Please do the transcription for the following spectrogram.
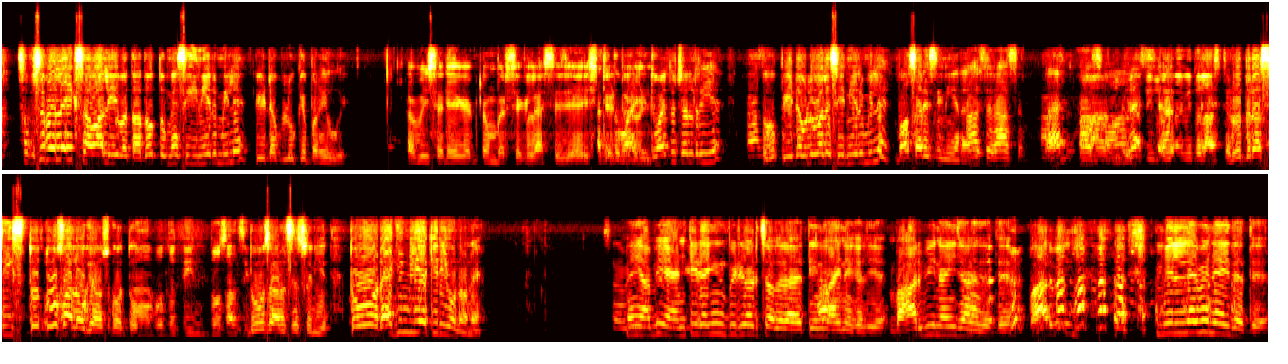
सबसे पहले एक सवाल ये बता दो तुम्हें सीनियर मिले पीडब्ल्यू के पढ़े हुए? अभी सर एक अक्टूबर से क्लासेज है स्टेट तुम्हारी तुम्हारी तो चल रही है? तो पीडब्ल्यू वाले सीनियर मिले? बहुत सारे सीनियर हाँ। हैं सर हाँ सर। हैं? हाँ सर हाँ, रुद्रासी अभी तो लास्ट रुद्रासीस तो दो साल हो गया उसको तो। वो तो तीन दो साल से। दो साल से सुनिए। तो रैंकिंग लिया कि नहीं उन्होंने? नहीं अभी एंटी रैगिंग पीरियड चल रहा है तीन महीने के लिए। बाहर भी नहीं जाने देते। बाहर भी मिलने भी नहीं देते।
